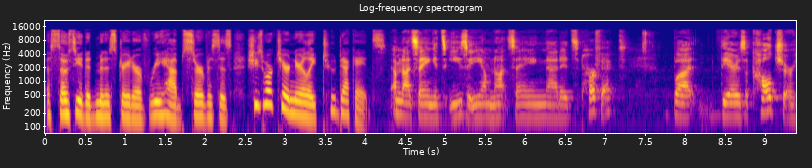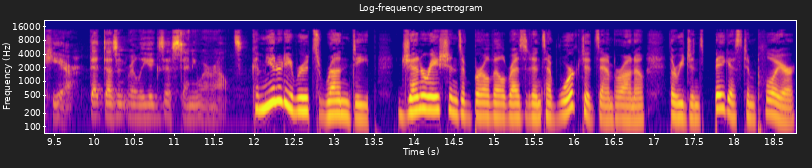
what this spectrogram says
Associate Administrator of Rehab Services. She's worked here nearly two decades. I'm not saying it's easy, I'm not saying that it's perfect, but there's a culture here that doesn't really exist anywhere else. Community roots run deep. Generations of Burrillville residents have worked at Zambarano, the region's biggest employer.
